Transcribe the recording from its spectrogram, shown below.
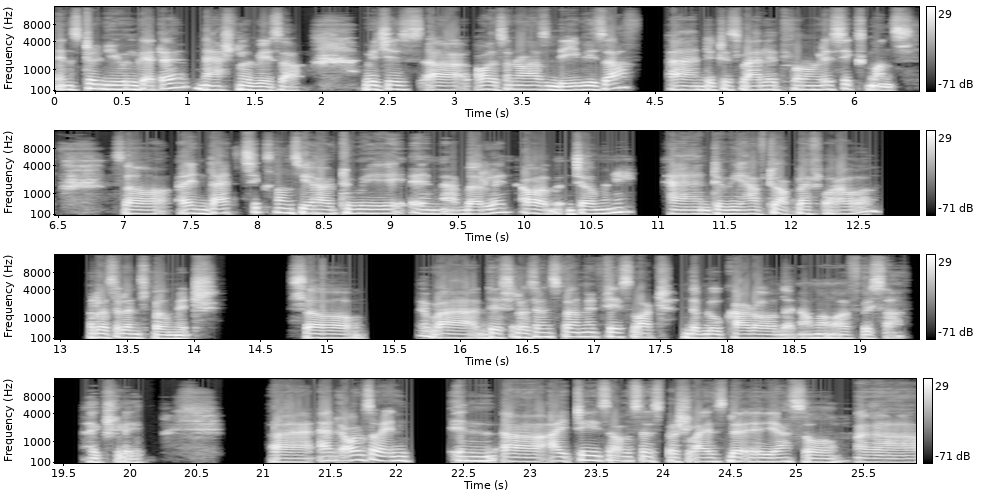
Instead, you will get a national visa, which is uh, also known as D visa, and it is valid for only six months. So, in that six months, you have to be in uh, Berlin or Germany, and we have to apply for our residence permit. So, uh, this residence permit is what the blue card or the normal visa actually. Uh, and also in in uh, IT is also a specialized area, so uh,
